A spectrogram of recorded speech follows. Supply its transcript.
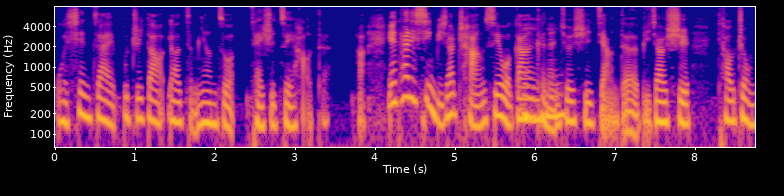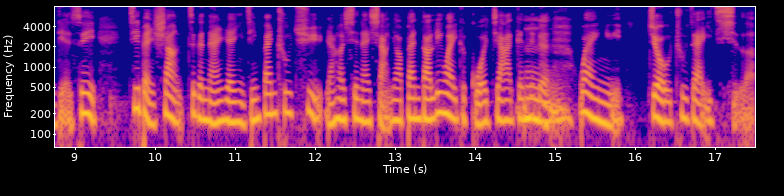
我现在不知道要怎么样做才是最好的。好，因为他的信比较长，所以我刚刚可能就是讲的比较是挑重点。嗯、所以基本上这个男人已经搬出去，然后现在想要搬到另外一个国家，跟那个外女就住在一起了。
